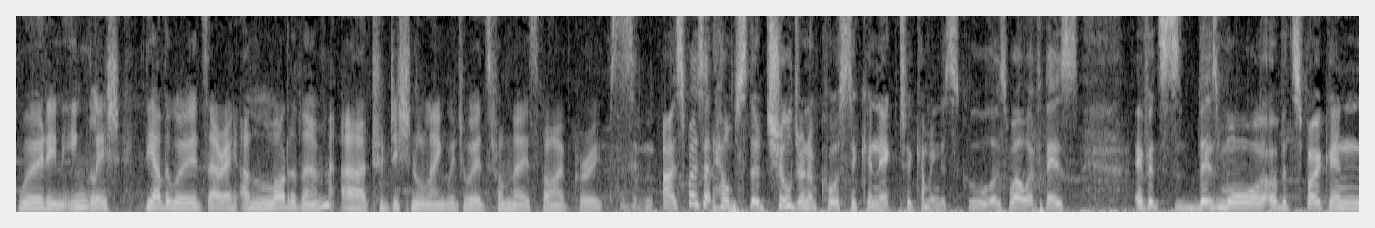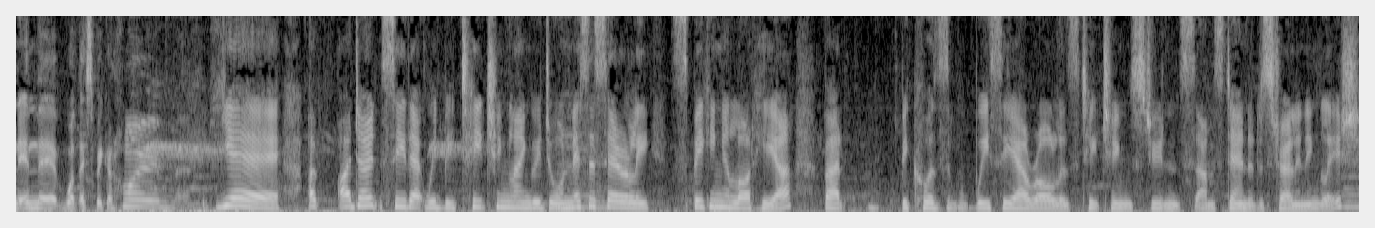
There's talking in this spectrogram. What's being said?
word in English, the other words are, a lot of them are traditional language words from those five groups. I suppose that helps the children, of course, to connect to coming to school as well. If there's if it's there's more of it spoken in their what they speak at home. And, Yeah, I, I don't see that we'd be teaching language or necessarily speaking a lot here, but because we see our role as teaching students um, standard Australian English.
